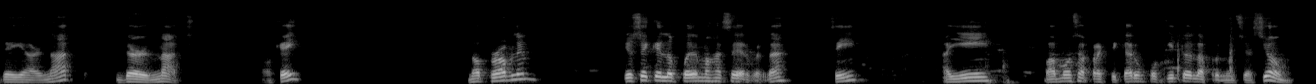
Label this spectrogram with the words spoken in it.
They are not. They're not. ¿Ok? No problem. Yo sé que lo podemos hacer, ¿verdad? ¿Sí? Allí vamos a practicar un poquito de la pronunciación.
